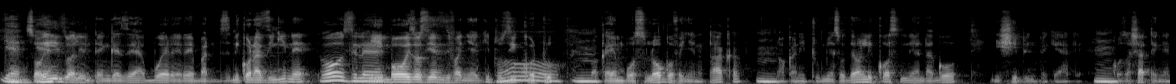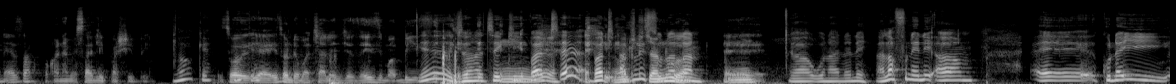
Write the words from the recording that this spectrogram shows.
Yeah, so hizi walinitengezea bwerere but niko na zingine. Oh zile imbo hizo siezi zifanyia kitu ziko tu. mm. wakaembos logo venye nataka mm. na wakanitumia. So the only cost niliandago ni shipping peke yake. Mm. washatengeneza wakanamesalipa shipping. Okay so yeah, hizo ndio machallenges za hizi mabizi yeah zonacheki but, yeah, but at least Unatuchanua. unalan Eh, nini? Alafu nini um, eh, kuna hii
